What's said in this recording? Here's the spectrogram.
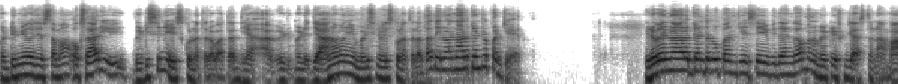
కంటిన్యూగా చేస్తామా? ఒకసారి మెడిసిన్ వేసుకున్న తర్వాత ధ్యా ధ్యానం అనే మెడిసిన్ వేసుకున్న తర్వాత అది ఇరవై నాలుగు గంటలు పనిచేయాలి. ఇరవై నాలుగు గంటలు పనిచేసే విధంగా మనం మెడిటేషన్ చేస్తున్నామా?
